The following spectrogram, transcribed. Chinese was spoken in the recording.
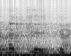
Lanet keyfi.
